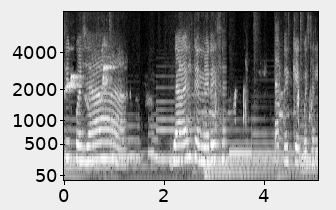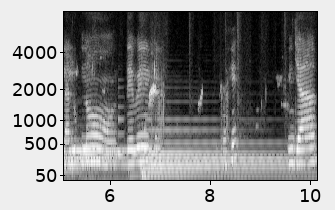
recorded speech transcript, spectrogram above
Sí, pues ya ya el tener ese de que pues el alumno debe ya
